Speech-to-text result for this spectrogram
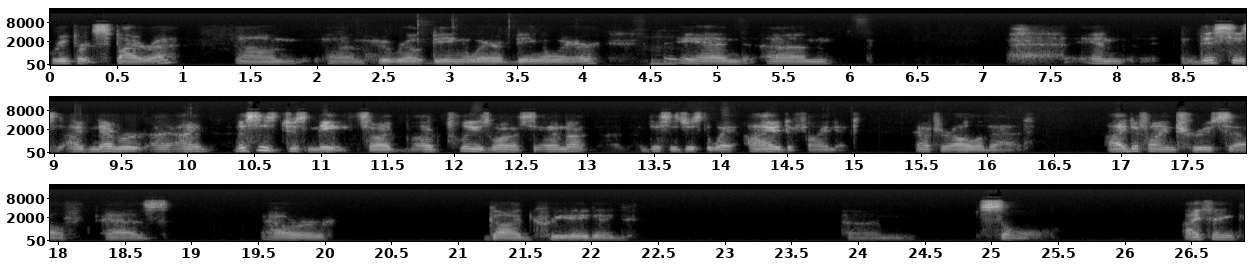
Rupert Spira, um, um, who wrote Being Aware of Being Aware, and um, and this is I've never I, I this is just me, so I, I please want to say I'm not. This is just the way I define it. After all of that, I define true self as our God created um, soul. I think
